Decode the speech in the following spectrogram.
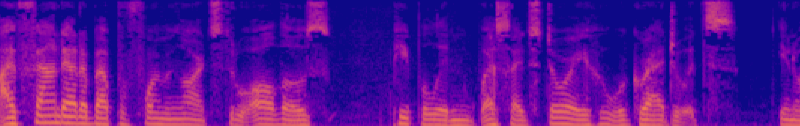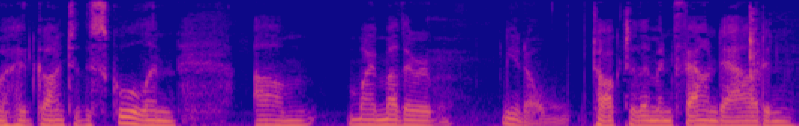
I found out about performing arts through all those people in West Side Story who were graduates, you know, had gone to the school and um, my mother, you know, talked to them and found out and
